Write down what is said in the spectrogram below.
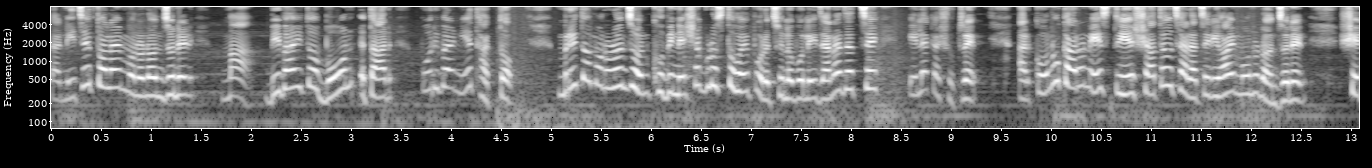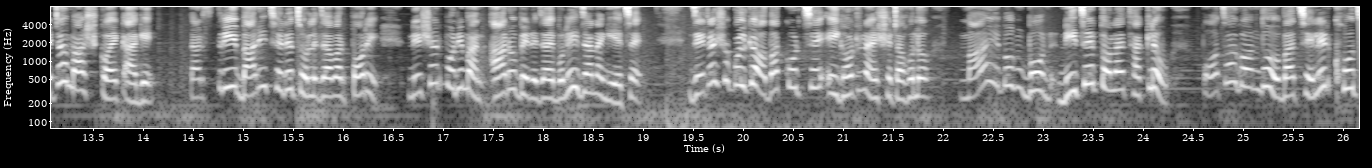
তার নিচের তলায় মনোরঞ্জনের মা, বিবাহিত বোন তার পরিবার নিয়ে থাকত। মৃত মনোরঞ্জন খুবই নেশাগ্রস্ত হয়ে পড়েছিল বলেই জানা যাচ্ছে এলাকা সূত্রে। আর কোনো কারণে স্ত্রীর সাথেও ছাড়াছাড়ি হয় মনোরঞ্জনের। সেটা মাস কয়েক আগে। তার স্ত্রী বাড়ি ছেড়ে চলে যাওয়ার পরে নেশার পরিমাণ আরও বেড়ে যায় বলেই জানা গিয়েছে। যেটা সকলকে অবাক করছে এই ঘটনায় সেটা হলো, মা এবং বোন নিচের তলায় থাকলেও পচা গন্ধ বা ছেলের খোঁজ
